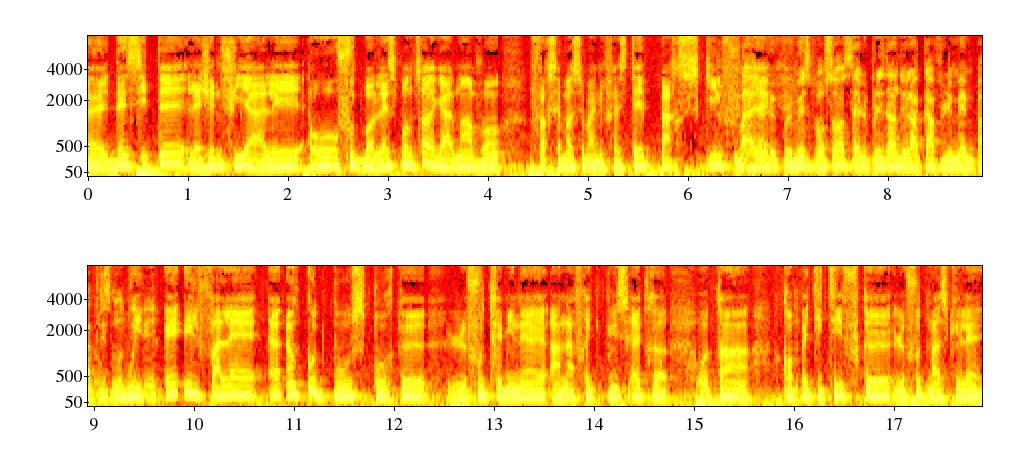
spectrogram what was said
euh, d'inciter les jeunes filles à aller au football. Les sponsors également vont forcément se manifester parce qu'il fallait... le premier sponsor, c'est le président de la CAF lui-même, Patrice Motivé. Oui, et il fallait un coup de pouce pour que le foot féminin en Afrique puisse être autant compétitif que le foot masculin.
